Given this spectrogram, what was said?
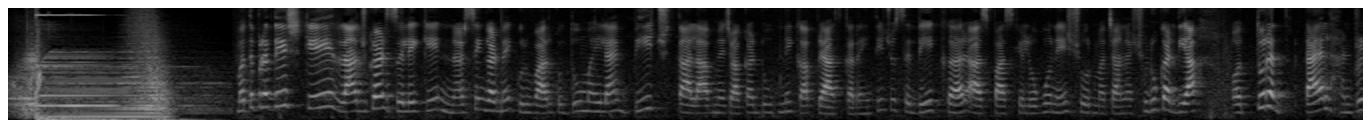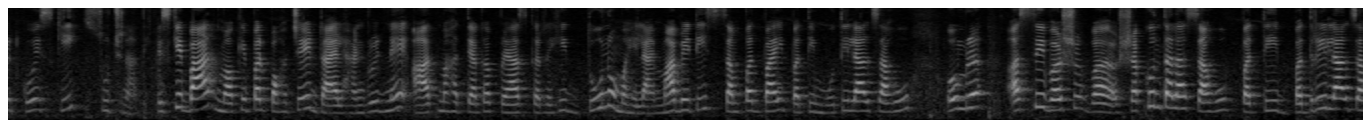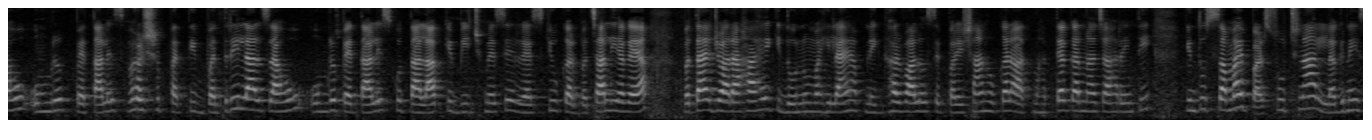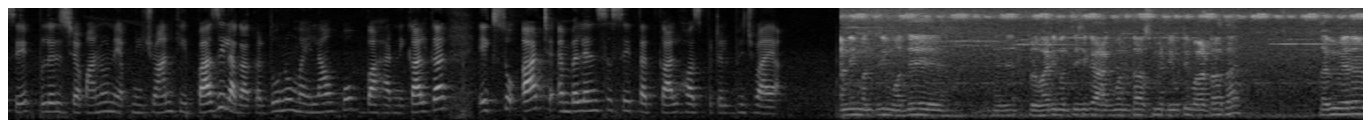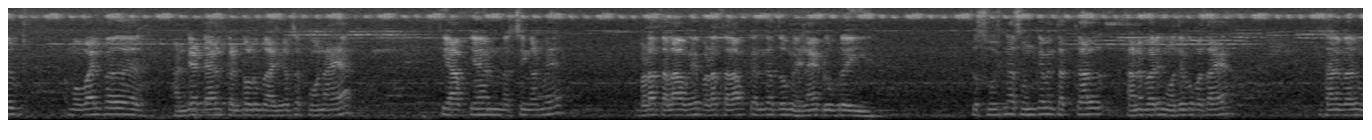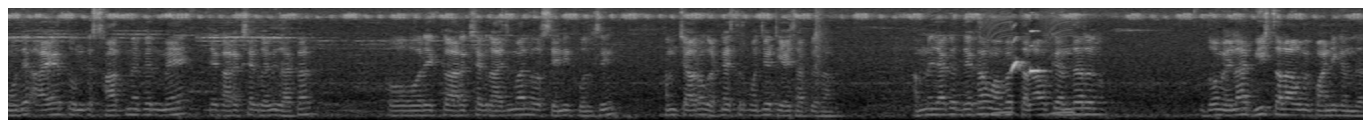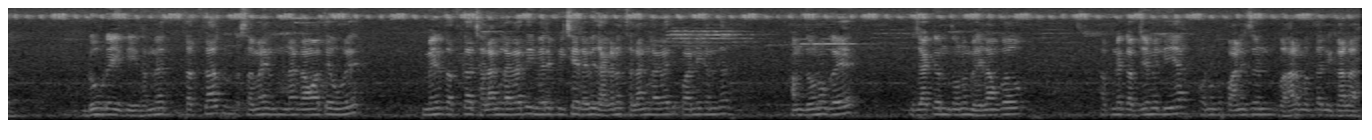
Thank you. Madhya Pradesh के राजगढ़ ज़िले के नरसिंहगढ़ में गुरुवार को दो महिलाएँ बीच तालाब में जाकर डूबने का प्रयास कर रही थी, जिसे देखकर आसपास के लोगों ने शोर मचाना शुरू कर दिया और तुरंत डायल हंड्रेड को इसकी सूचना दी। इसके बाद मौके पर पहुँचे डायल हंड्रेड ने आत्महत्या का प्रयास कर रही दोनों महिलाएँ, माँ बेटी संपत बाई, पति मोतीलाल साहू, उम्र 80 वर्ष व शकुंतला साहू, पति बद्रीलाल साहू, उम्र 45 वर्ष, पति बद्रीलाल साहू, उम्र 45 को तालाब के बीच में से रेस्क्यू कर बचा लिया गया। बताया जा रहा है कि दोनों महिलाएँ अपने घर वालों से परेशान होकर आत्महत्या करना चाह रही थी, किंतु समय पर सूचना लगने से पुलिस जवानों ने अपनी जान की बाजी लगाकर दोनों महिलाओं को बाहर निकालकर 108 एंबुलेंस से तत्काल हॉस्पिटल भिजवाया। माननीय मंत्री महोदय प्रभारी मंत्री जी का आगमन था, उसमें ड्यूटी बांट रहा था। तभी मेरे मोबाइल पर हंड्रेड डायल कंट्रोल राजगढ़ से फ़ोन आया कि आपके यहाँ नरसिंहगढ़ में बड़ा तालाब है, बड़ा तालाब के अंदर दो महिलाएँ डूब रही हैं। तो सूचना सुन के मैं तत्काल थाने प्रभारी महोदय को बताया। थाने प्रभारी महोदय आए तो उनके साथ में फिर मैं, एक आरक्षक रवि धाकड़ और एक आरक्षक राजमल और सैनिक फूल सिंह, हम चारों घटनास्थल पहुँचे टी आई साहब के साथ। हमने जाकर देखा वहाँ पर तालाब के अंदर दो महिलाएँ बीच तालाब में पानी के अंदर डूब रही थी। हमने तत्काल समय न गंवाते हुए मैंने तत्काल छलांग लगा दी, मेरे पीछे रवि धागड़ ने छलांग लगा दी पानी के अंदर। हम दोनों गए जाके उन दोनों महिलाओं को अपने कब्जे में लिया और उनको पानी से बाहर मतलब निकाला।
